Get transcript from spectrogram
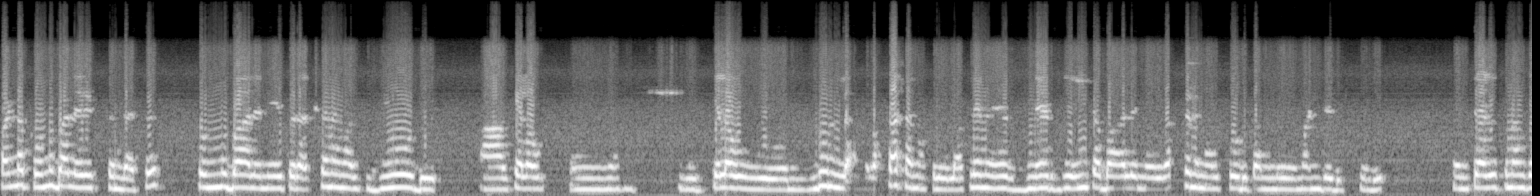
ಪಂಡ ಪೊಣ್ಣು ಬಾಲೆ ರಿಸ್ಕ್ ಉಂಡತ್ ಪೊಣ್ಣು ಬಾಲೆನ ಏತ ರಕ್ಷಣೆ ಮಲ್ತ್ ಜೀವೋಡು ಆ ಕೆಲವು ಕೆಲವು ದುಲ್ಲ ಅವಕಾಶ ನಕುಲು ಅಕ್ಲೆನ ನೆಡ್ದು ಇಂಚ ಬಾಲೆನ ರಕ್ಷಣೆ ಮಲ್ಪೊಡು ಪಂದ್ ಮಂಡೆಡಿಕ್ಕುಂಡು ಎಂಚ ಅದಿಪ್ಪುನಗ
